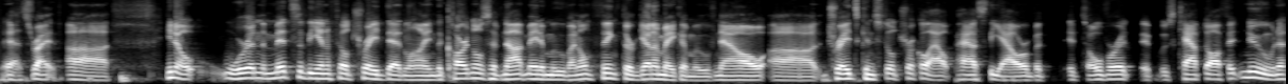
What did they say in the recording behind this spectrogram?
Yeah, that's right. Uh, you know, we're in the midst of the NFL trade deadline. The Cardinals have not made a move. I don't think they're going to make a move now. Uh, trades can still trickle out past the hour, but it's over. It it was capped off at noon.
